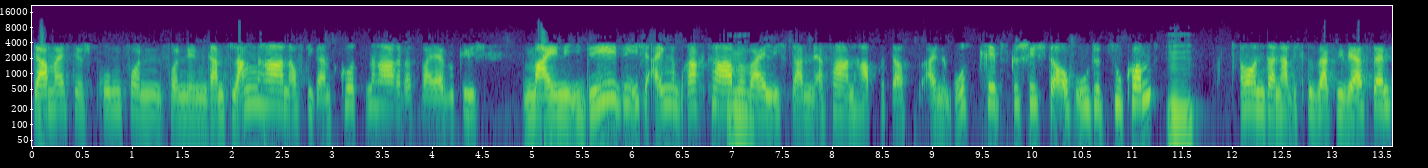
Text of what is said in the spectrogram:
damals der Sprung von, von den ganz langen Haaren auf die ganz kurzen Haare, das war ja wirklich meine Idee, die ich eingebracht habe, mhm. weil ich dann erfahren habe, dass eine Brustkrebsgeschichte auf Ute zukommt. Mhm. Und dann habe ich gesagt, wie wär's denn?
